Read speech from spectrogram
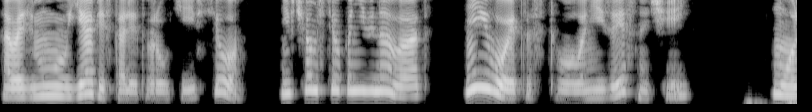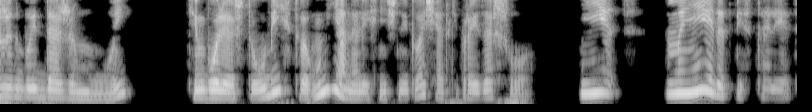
А возьму я пистолет в руки, и все. Ни в чем Степа не виноват. Не его это ствол, а неизвестно чей. Может быть, даже мой? Тем более, что убийство у меня на лестничной площадке произошло. Нет, мне этот пистолет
